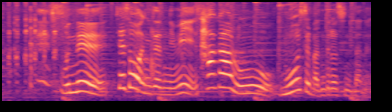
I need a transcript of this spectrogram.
오늘 채소 왕자님이 사과로 무엇을 만들어 준다는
